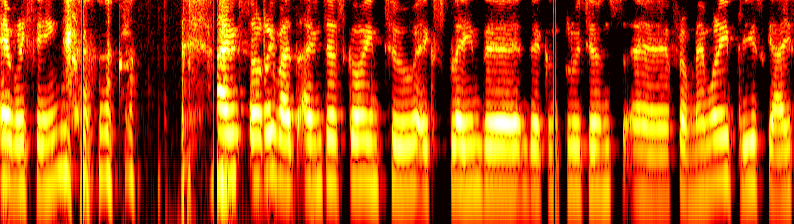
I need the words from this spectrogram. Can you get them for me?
everything. I'm sorry, but I'm just going to explain the, the conclusions uh, from memory. Please, guys,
